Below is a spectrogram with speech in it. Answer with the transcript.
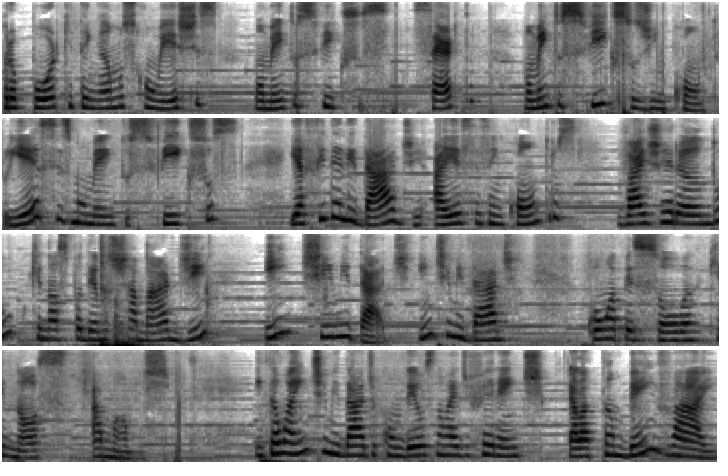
propor que tenhamos com estes momentos fixos, certo? Momentos fixos de encontro. E esses momentos fixos e a fidelidade a esses encontros vai gerando o que nós podemos chamar de intimidade. Intimidade com a pessoa que nós amamos. Então a intimidade com Deus não é diferente. Ela também vai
